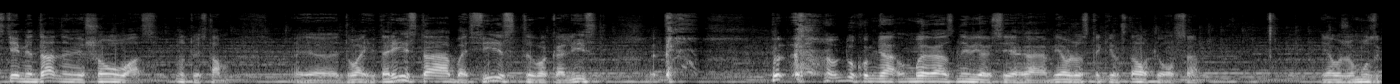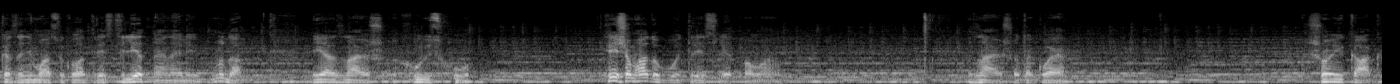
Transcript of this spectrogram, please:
с теми данными, что у вас. Ну, то есть там э, два гитариста, басист, вокалист. Вдруг у меня мы разные версии играем. Я уже с таким сталкивался. Я уже музыкой занимаюсь около 30 лет, наверное, или... Ну да. Я знаю ху из ху. В следующем году будет 30 лет, по-моему. Знаю, что такое. Что и как.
